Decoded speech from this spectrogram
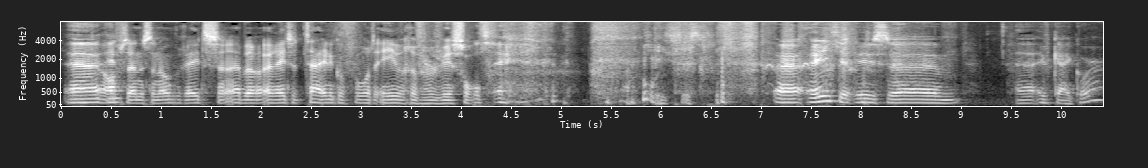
De en, afzenders zijn ook reeds, eh, hebben reeds het tijdelijke voor het eeuwige verwisseld. Jezus. Eh, eentje is... ehm, eh, even kijken hoor.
